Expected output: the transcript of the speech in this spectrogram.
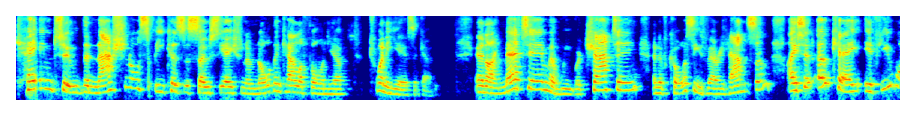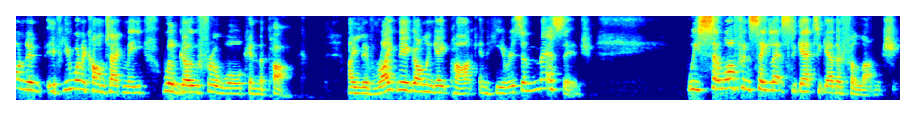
came to the National Speakers Association of Northern California 20 years ago. And I met him and we were chatting. And of course, he's very handsome. I said, okay, if you wanted, if you want to contact me, we'll go for a walk in the park. I live right near Golden Gate Park and here is a message. We so often say, let's get together for lunch.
